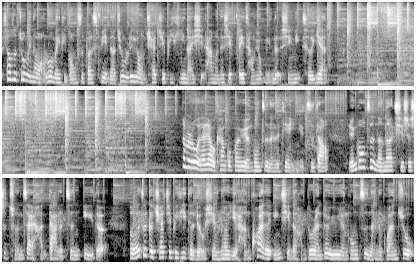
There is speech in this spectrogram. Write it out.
像是著名的网络媒体公司 BuzzFeed 呢，就利用 ChatGPT 来写他们那些非常有名的心理测验。那么，如果大家有看过关于人工智能的电影，也知道人工智能呢，其实是存在很大的争议的。而这个 ChatGPT 的流行呢，也很快的引起了很多人对于人工智能的关注。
